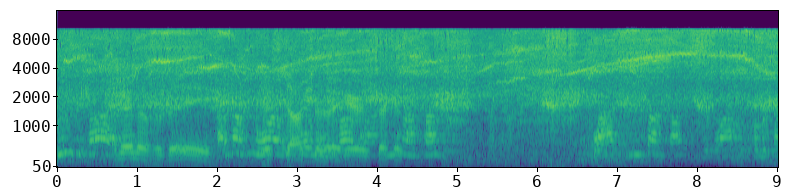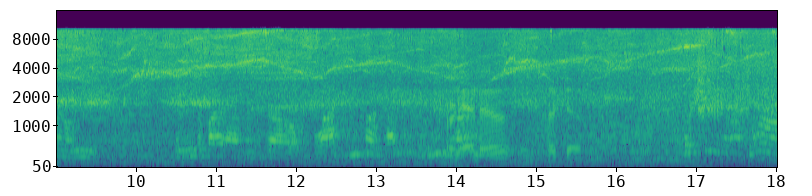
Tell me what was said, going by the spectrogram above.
Move the car. Fernando Jose. I don't know who you There's. Dodson right here in second. Black Nissan Titan, your black is from Eternal Lead. It is a fire hazard, so black Nissan Titan. can move the car. Fernando is hooked up. 13 and a half down,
